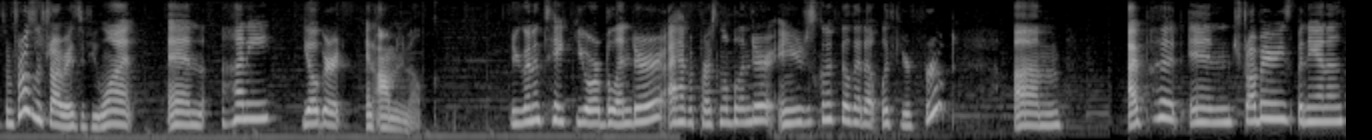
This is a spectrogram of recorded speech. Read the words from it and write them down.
some frozen strawberries if you want, and honey, yogurt, and almond milk. You're to take your blender, I have a personal blender, and you're just to fill that up with your fruit. Um, I put in strawberries, bananas,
